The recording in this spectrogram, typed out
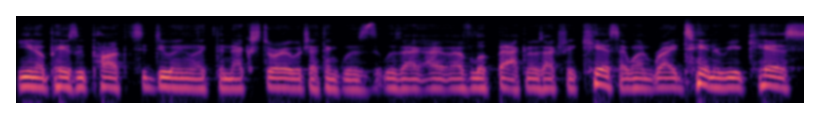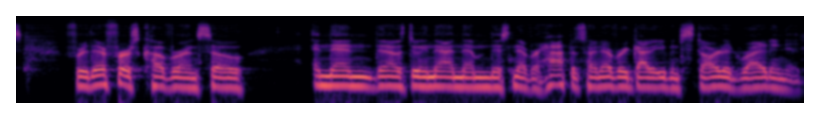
you know Paisley Park to doing like the next story, which I think was was I, I've looked back and it was actually Kiss. I went right to interview Kiss for their first cover, and so and then then I was doing that, and then this never happened, so I never got even started writing it.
